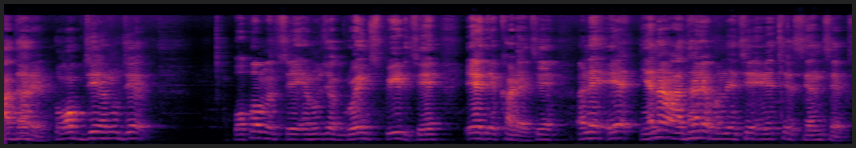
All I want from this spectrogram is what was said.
આધારે ટોપ જે એનું જે પરફોર્મન્સ છે, એનું જે ગ્રોઈંગ સ્પીડ છે, એ દેખાડે છે. અને એ એના આધારે બને છે, એ છે સેન્સેક્સ.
